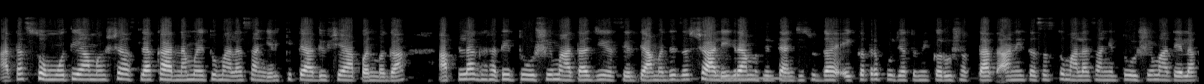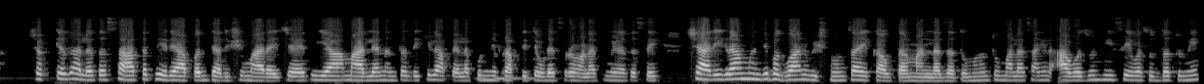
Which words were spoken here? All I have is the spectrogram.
आता सोमवती अमावस्या असल्या कारणामुळे तुम्हाला सांगेल की त्या दिवशी आपण बघा आपल्या घरातील तुळशी माता जी असेल त्यामध्ये जर शालिग्राम असेल त्यांची सुद्धा एकत्र पूजा तुम्ही करू शकतात. आणि तसंच तुम्हाला सांगेल तुळशी मातेला शक्य झालं तर सात फेऱ्या आपण त्या दिवशी मारायच्या आहेत. या मारल्यानंतर देखील आपल्याला पुण्यप्राप्ती तेवढ्याच प्रमाणात मिळत असते शारीग्राम म्हणजे भगवान विष्णूंचा एक अवतार मानला जातो. म्हणून तुम्हाला सांगेल आवर्जून ही सेवा सुद्धा तुम्ही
